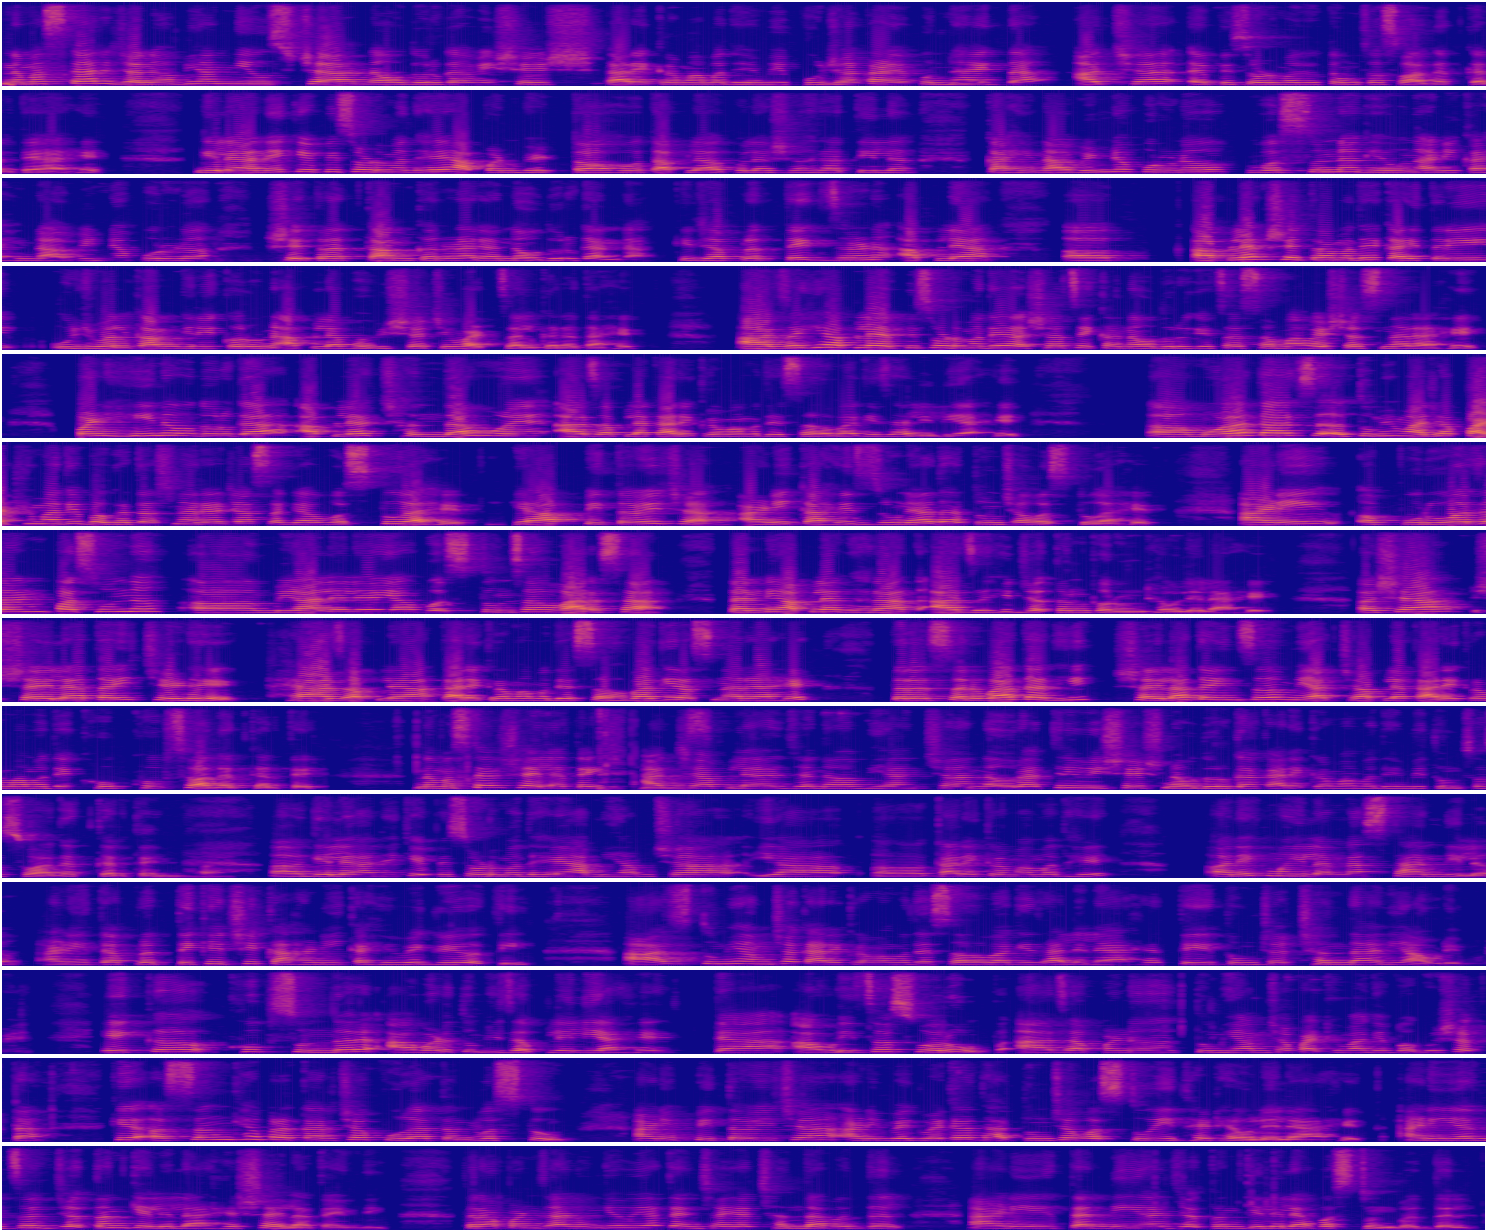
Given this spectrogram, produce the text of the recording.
नमस्कार जनअभियान न्यूजच्या नवदुर्गा विशेष कार्यक्रमामध्ये मी पूजा काळे पुन्हा एकदा आजच्या एपिसोडमध्ये तुमचं स्वागत करते आहे. गेल्या अनेक एपिसोडमध्ये आपण भेटतो आहोत आपल्या अकोला शहरातील काही नाविन्यपूर्ण वस्तूंना घेऊन आणि काही नाविन्यपूर्ण क्षेत्रात काम करणाऱ्या नवदुर्गांना की ज्या प्रत्येक जण आपल्या आपल्या क्षेत्रामध्ये काहीतरी उज्ज्वल कामगिरी करून आपल्या भविष्याची वाटचाल करत आहेत. आजही आपल्या एपिसोडमध्ये अशाच एका नवदुर्गेचा समावेश असणार आहे. पण ही नवदुर्गा आपल्या छंदामुळे आज आपल्या कार्यक्रमामध्ये सहभागी झालेली आहे. मुळात आज तुम्ही माझ्या पाठीमागे बघत असणाऱ्या ज्या सगळ्या वस्तू आहेत ह्या पितळीच्या आणि काही जुन्या धातूंच्या वस्तू आहेत. आणि पूर्वजांपासून मिळालेल्या या वस्तूंचा वारसा त्यांनी आपल्या घरात आजही जतन करून ठेवलेला आहे. अशा शैलाताई चेढे ह्या आज आपल्या कार्यक्रमामध्ये सहभागी असणाऱ्या आहेत. तर सर्वात आधी शैलाताईंचं मी आजच्या आपल्या कार्यक्रमामध्ये खूप खूप स्वागत करते. नमस्कार शैलाताई. आजच्या आपल्या जनअभियानच्या नवरात्री विशेष नवदुर्गा कार्यक्रमामध्ये मी तुमचं स्वागत करते. गेल्या अनेक एपिसोडमध्ये आम्ही आमच्या या कार्यक्रमामध्ये अनेक महिलांना स्थान दिलं आणि त्या प्रत्येकीची कहाणी काही वेगळी होती. आज तुम्ही आमच्या कार्यक्रमामध्ये सहभागी झालेले आहेत ते तुमच्या छंद आणि आवडीमुळे. एक खूप सुंदर आवड तुम्ही जपलेली आहे त्या आवडीचं स्वरूप आज आपण तुम्ही आमच्या पाठीमागे बघू शकता की असंख्य प्रकारच्या पुरातन वस्तू आणि पितळीच्या आणि वेगवेगळ्या धातूंच्या वस्तू इथे ठेवलेल्या आहेत आणि यांचं जतन केलेलं आहे शैलाताईंनी. तर आपण जाणून घेऊया त्यांच्या या छंदाबद्दल आणि त्यांनी या जतन केलेल्या वस्तूंबद्दल.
